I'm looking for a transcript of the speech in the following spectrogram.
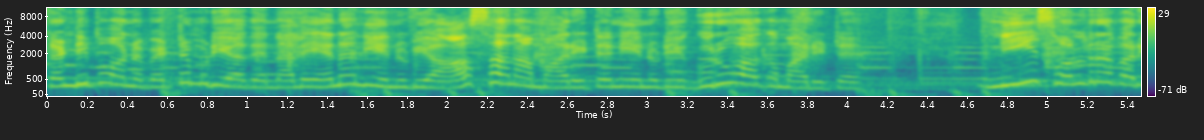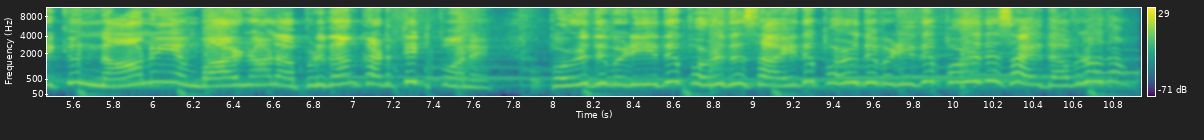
கண்டிப்பாக உன்னை வெட்ட முடியாது என்னால். ஏன்னா நீ என்னுடைய ஆசானா மாறிட்ட நீ என்னுடைய குருவாக மாறிட்ட. நீ சொல்கிற வரைக்கும் நானும் என் வாழ்நாள் அப்படிதான் கடத்திட்டு போனேன். பொழுது விடியுது பொழுது சாயுது பொழுது விடியுது பொழுது சாயுது அவ்வளவுதான்.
